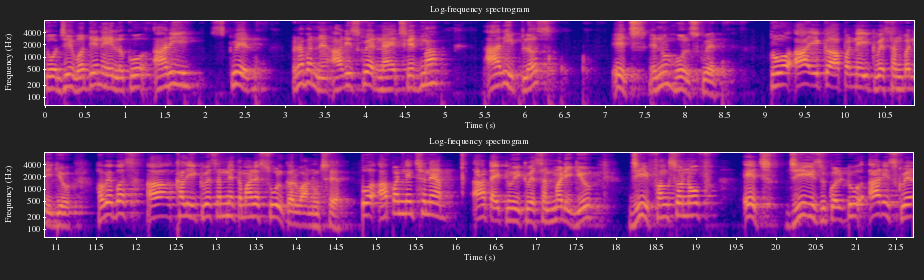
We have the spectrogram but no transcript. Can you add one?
તો જે વધે ને એ લખો આરી સ્ક્વેર બરાબર ને? આરી સ્ક્વેર ના એ છેદમાં આરી પ્લસ એચ એનો હોલ સ્ક્વેર તો આ એક આપણને ઇક્વેશન બની ગયું. હવે બસ આ ખાલી ઇક્વેશનને તમારે સોલ્વ કરવાનું છે. તો આપણને છે ને આ ટાઈપનું ઇક્વેશન મળી ગયું. G function of H G is equal to R square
